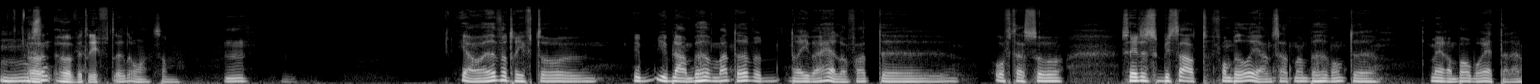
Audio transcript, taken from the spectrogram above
Mm, sen, överdrifter då som... Mm. Ja, överdrifter. Ibland behöver man inte överdriva heller för att eh, Oftast så, så är det så bisarrt från början så att man behöver inte mer än bara berätta det.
